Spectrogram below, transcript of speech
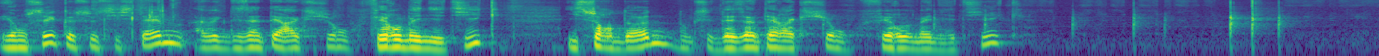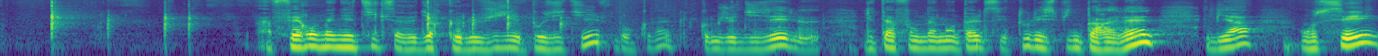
et on sait que ce système, avec des interactions ferromagnétiques, il s'ordonne, donc c'est des interactions ferromagnétiques. Ferromagnétique, ça veut dire que le J est positif. Donc, hein, comme je disais, l'état fondamental, c'est tous les spins parallèles. Eh bien, on sait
